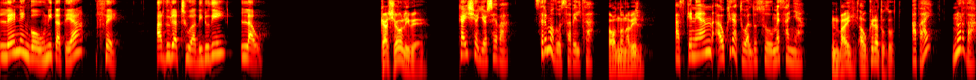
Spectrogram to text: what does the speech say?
lehenengo unitatea C. Arduratsua dirudi lau. Kaixo, Libe. Kaixo, Joseba. Zer modu zabiltza? Ondo nabil. Azkenean aukeratu alduzu mezaina. Bai, aukeratu dut. Abai? Nor da?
